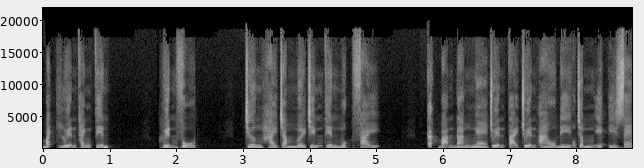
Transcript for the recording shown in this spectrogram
Bách luyện thành tiên. Huyến Vũ. Chương 219 Thiên Mục Phái. Các bạn đang nghe truyện tại truyện Audi.xyz.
